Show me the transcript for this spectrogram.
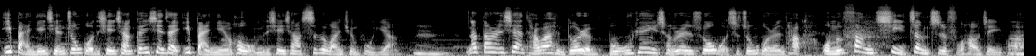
一百年前中国的现象跟现在一百年后我们的现象是不是完全不一样？嗯，那当然，现在台湾很多人不愿意承认说我是中国人，他我们放弃政治符号这一块。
